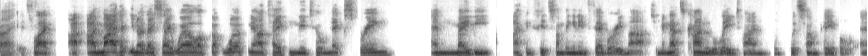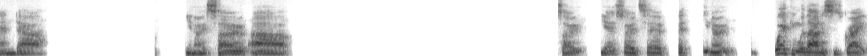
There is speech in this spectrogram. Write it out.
Right. It's like I, I might, you know, they say, well, I've got work now taking me till next spring, and maybe I can fit something in in February, March. I mean, that's kind of the lead time with, with some people, and uh, you know, so uh, so yeah, so it's a, but you know, working with artists is great.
